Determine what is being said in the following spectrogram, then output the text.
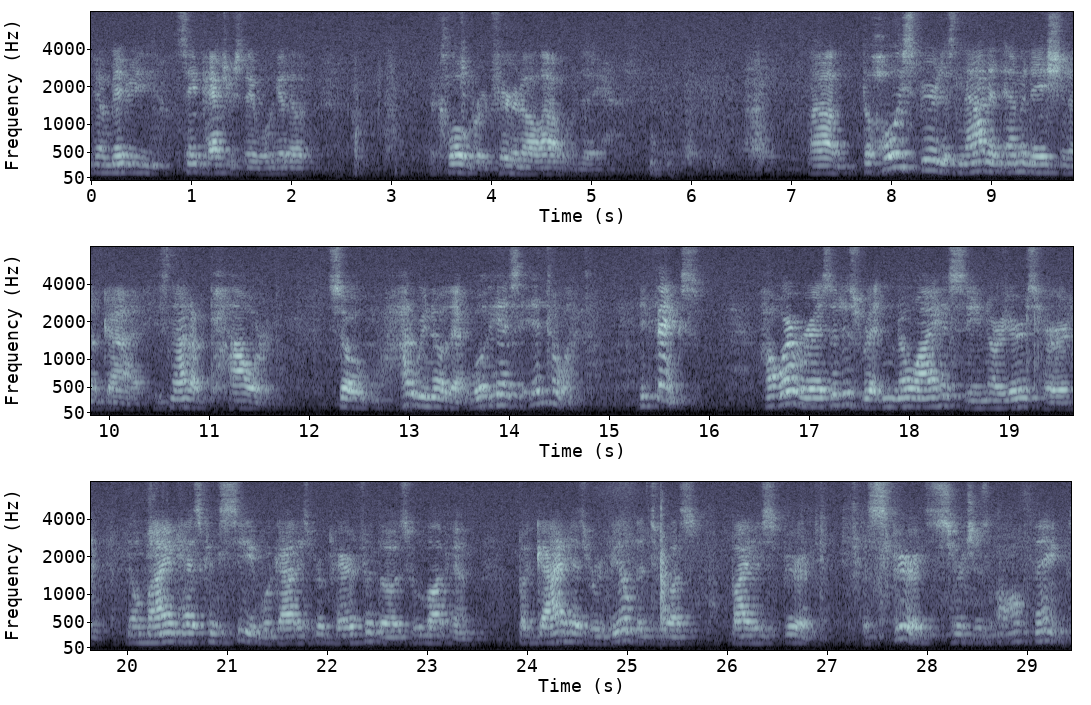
you know, maybe St. Patrick's Day we'll get a, a clover and figure it all out one day. Um, the Holy Spirit is not an emanation of God. He's not a power. So how do we know that? Well, he has intellect. He thinks. However, as it is written, no eye has seen nor ear has heard, no mind has conceived what God has prepared for those who love him. But God has revealed it to us by his Spirit. The Spirit searches all things,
